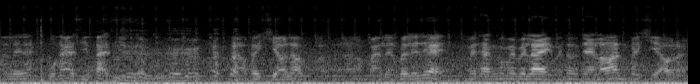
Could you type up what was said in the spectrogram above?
อะไรนะกูห้าสิบห้าสิบเอาไฟเขียวแล้วเอาไปเลยไปเรื่อยๆ ไม่ทันก็ไม่เป็นไร ไม่ต้องใจร้อนไฟเขียวนะ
